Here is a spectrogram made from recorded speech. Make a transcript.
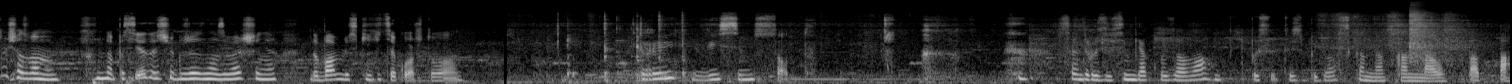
Ну, зараз вам напослідочок вже на завершення добавлю, скільки це коштувало. 3 800. Все, друзі, всім дякую за увагу. Підписуйтесь, будь ласка, на канал. Па-па.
